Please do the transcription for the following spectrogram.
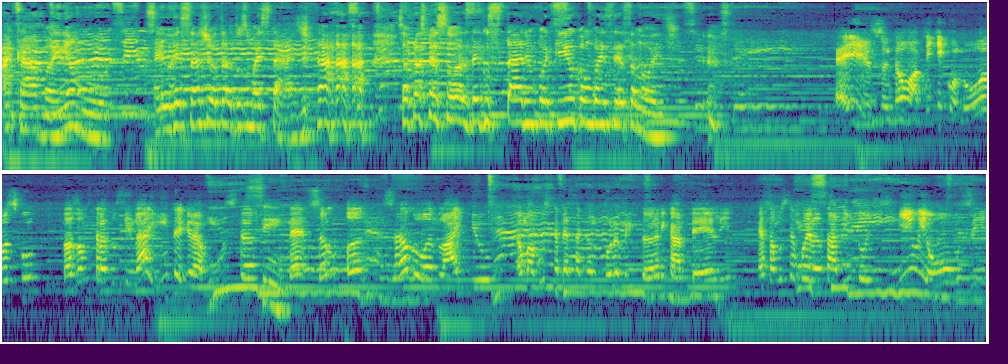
acaba em amor. Aí o restante eu traduzo mais tarde. Só para as pessoas degustarem um pouquinho como vai ser essa noite. É isso. Então, ó, fique conosco. Nós vamos traduzir na íntegra a música. Sim. Né? Someone, Someone Like You é uma música dessa cantora britânica, Adele. Essa música foi lançada em 2011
